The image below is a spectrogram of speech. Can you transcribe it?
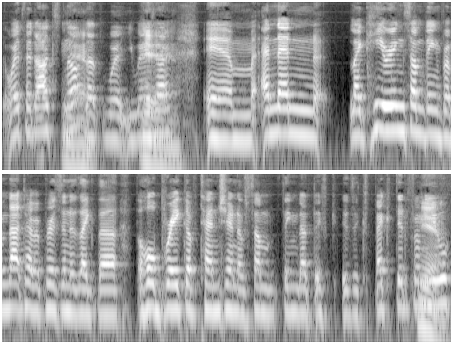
Orthodox. No, Yeah. that's what you guys Yeah. are. Um, and then like hearing something from that type of person is like the the whole break of tension of something that is, expected from Yeah. you,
